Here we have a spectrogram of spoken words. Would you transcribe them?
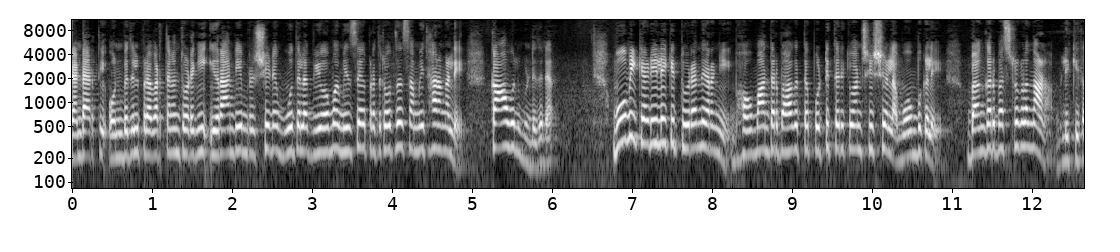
രണ്ടായിരത്തി ഒൻപതിൽ പ്രവർത്തനം തുടങ്ങി ഇറാന്റെയും റഷ്യയുടെയും മൂതല വ്യോമ മിസൈൽ പ്രതിരോധ സംവിധാനങ്ങളുടെ കാവലുമുണ്ട് ഇതിന് ഭൂമിക്കടിയിലേക്ക് തുരന്നിറങ്ങി ഭൗമാന്തർ ഭാഗത്ത് പൊട്ടിത്തെറിക്കുവാൻ ശേഷിയുള്ള ബോംബുകളെ ബങ്കർ ബസ്റ്ററുകൾ എന്നാണ് വിളിക്കുക.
